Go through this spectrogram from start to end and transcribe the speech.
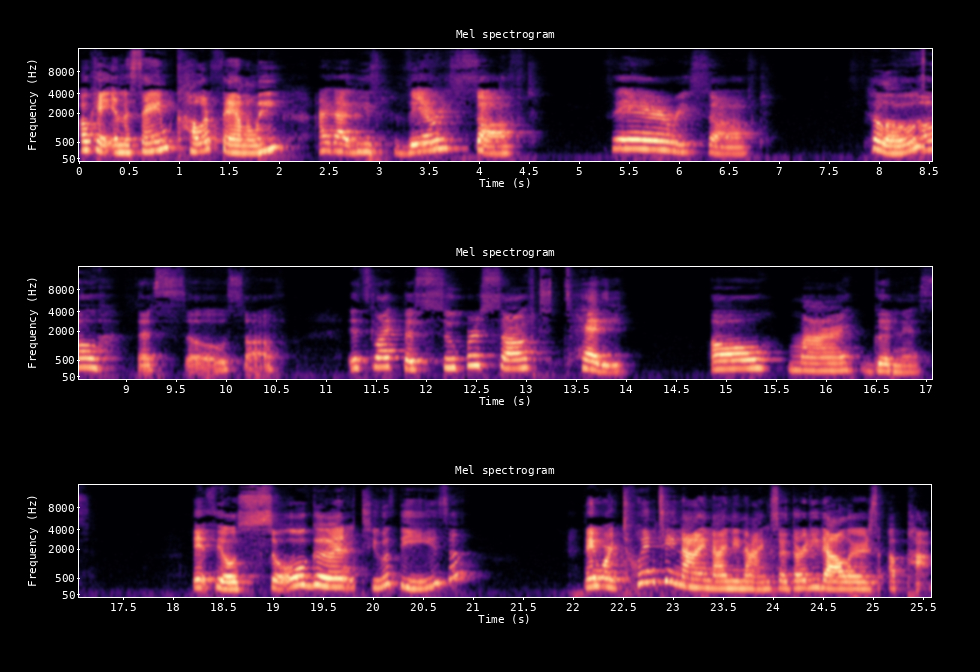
Okay, in the same color family, I got these very soft, very soft pillows. Oh, that's so soft. It's like the super soft teddy. Oh my goodness. It feels so good. Two of these. They were $29.99, so $30 a pop.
